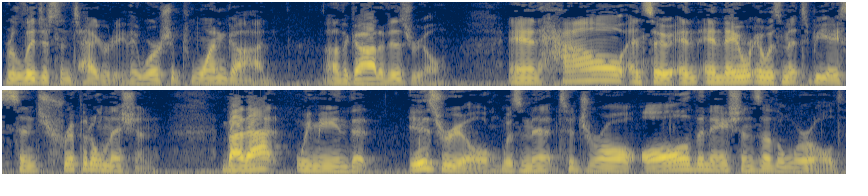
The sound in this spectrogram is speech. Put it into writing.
religious integrity. They worshipped one God, uh, the God of Israel, and how and so and, and they were it was meant to be a centripetal mission. By that we mean that Israel was meant to draw all the nations of the world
